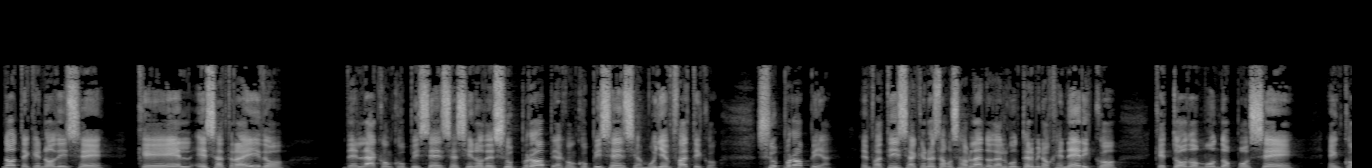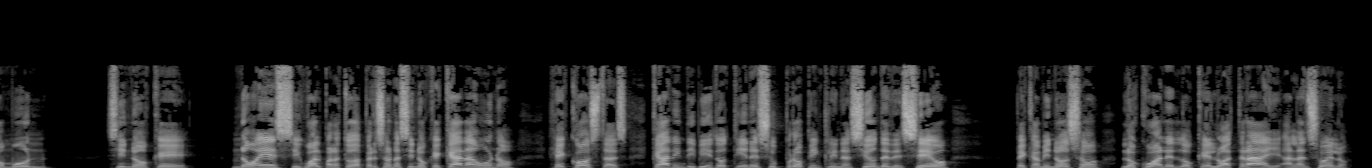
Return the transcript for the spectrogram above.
Note que no dice que él es atraído de la concupiscencia, sino de su propia concupiscencia, muy enfático, su propia enfatiza que no estamos hablando de algún término genérico que todo mundo posee en común, sino que no es igual para toda persona, sino que cada uno, costas, cada individuo tiene su propia inclinación de deseo pecaminoso, lo cual es lo que lo atrae al anzuelo.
